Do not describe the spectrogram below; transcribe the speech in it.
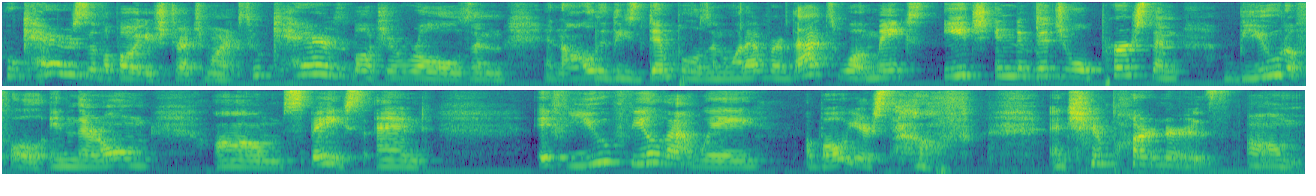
Who cares about your stretch marks? Who cares about your rolls and and all of these dimples and whatever? That's what makes each individual person beautiful in their own um, space. And if you feel that way about yourself and your partner is um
